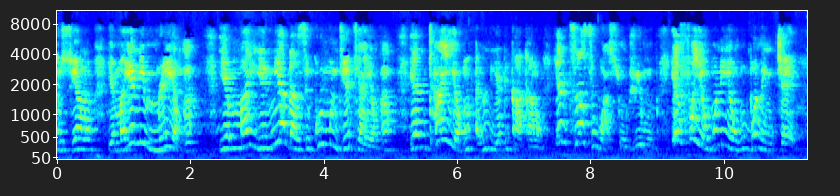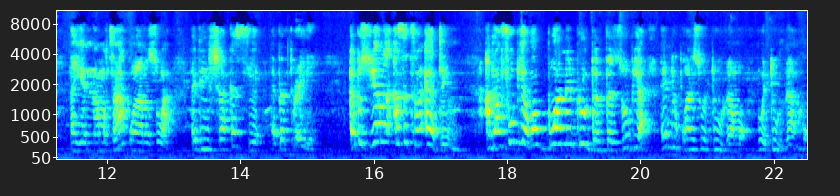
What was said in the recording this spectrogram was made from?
abusua no yɛma yɛni mmere yɛ ho yɛma yɛni adansekuru mu ntiatia yɛn ho yɛntan yɛn ho ɛno ne yɛde kaka no yɛntena se wɔ asomdwie mu yɛmfa yɛn ho ne yɛn ho bɔ ne nkyɛn na yɛnam saa kwan no so a ɛde nhyira kɛseɛ ɛbɛbrɛ yɛ abusua no asetena ɛɛden adamfo bi a waboa no aduru mpɛmpɛnsoɔ bi a ɛnni kwan sɛ ɔdi wo hwammɔ na ɔdi wo hwammɔ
